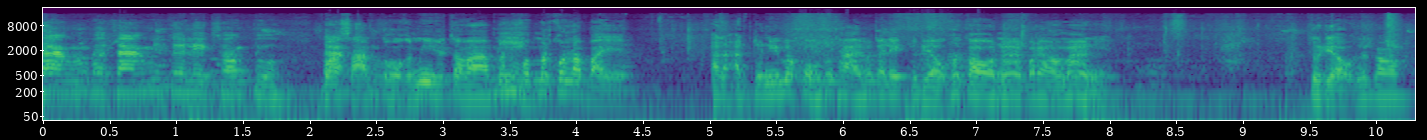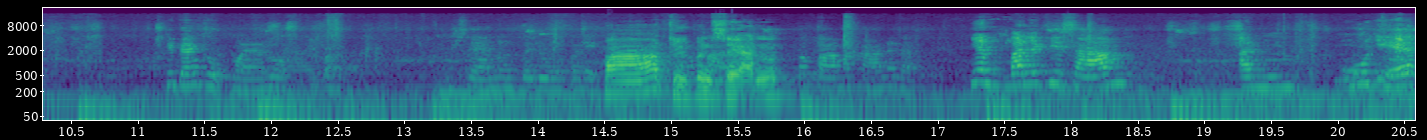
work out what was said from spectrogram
สร้างของพอสร้างมีแต่เลขสองตัว ว่าสามตัวก็มีอยู่แต่ว่ามันคนมันคนละใบอันอันตัวนี้มาโค้งสุดท้ายมันก็เลขตัวเดียวคือเก่านะบ่ได้เอามานี่ ตัวเดียวคือเก่าพี่แบงค์ถูกหวยนะลูกแสนนึงไปดูไปป้าถือเป็นแสนป้าป๋ามาหาเนี่ยนะเงี้ยบ้านเลขที่สามอันหมู่เจ็ด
